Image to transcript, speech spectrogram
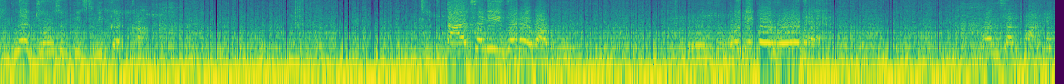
कितना ज़ोर से बिजली करका तारसरी इधर है बाबू। वो देखो रोड है। कौन सा कौन है?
